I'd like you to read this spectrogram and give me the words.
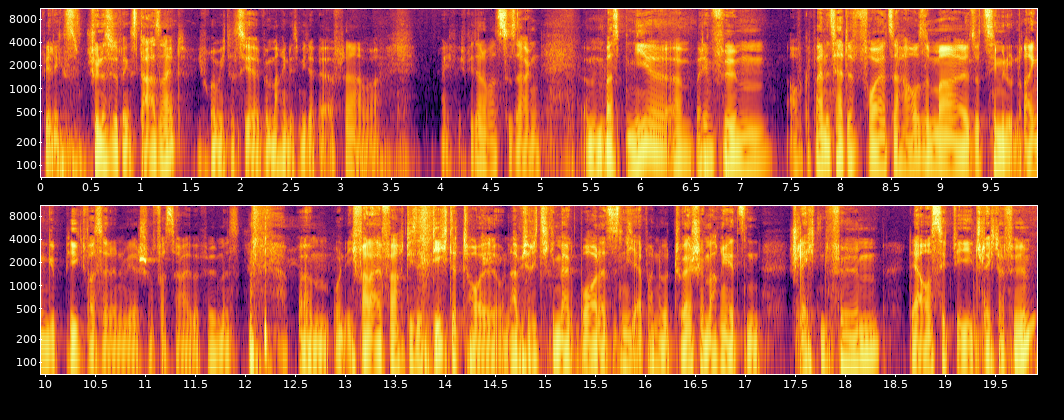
Felix. Schön, dass ihr übrigens da seid. Ich freue mich, dass ihr, wir machen das Meetup ja öfter, aber ich später noch was zu sagen. Ähm, was mir ähm, bei dem Film aufgefallen ist, ich hatte vorher zu Hause mal so zehn Minuten reingepiekt, was ja dann wieder schon fast der halbe Film ist. ähm, und ich fand einfach diese Dichte toll und habe ich richtig gemerkt, boah, das ist nicht einfach nur Trash, wir machen jetzt einen schlechten Film, der aussieht wie ein schlechter Film,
